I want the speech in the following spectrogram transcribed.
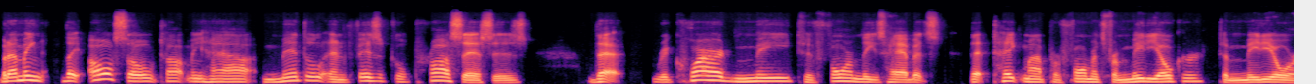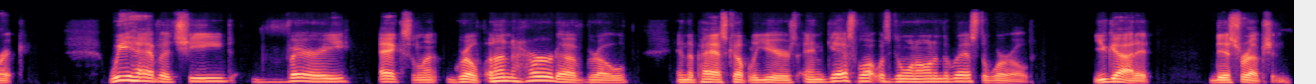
But I mean, they also taught me how mental and physical processes that required me to form these habits that take my performance from mediocre to meteoric. We have achieved very excellent growth, unheard of growth in the past couple of years. And guess what was going on in the rest of the world? You got it disruption.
